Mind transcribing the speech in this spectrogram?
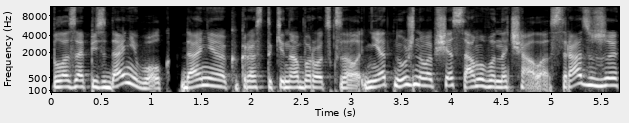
была запись Дани Волк. Даня как раз-таки наоборот сказала, нет, нужно вообще с самого начала, сразу сразу же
